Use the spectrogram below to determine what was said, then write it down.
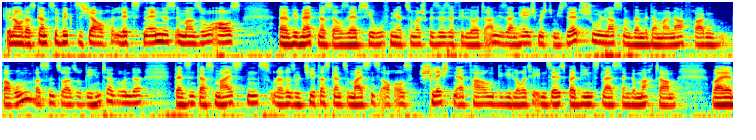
Genau, das Ganze wirkt sich ja auch letzten Endes immer so aus, äh, wir merken das ja auch selbst. Hier rufen ja zum Beispiel sehr, sehr viele Leute an, die sagen, hey, ich möchte mich selbst schulen lassen. Und wenn wir dann mal nachfragen, warum, was sind so also die Hintergründe, dann sind das meistens oder resultiert das Ganze meistens auch aus schlechten Erfahrungen, die die Leute eben selbst bei Dienstleistern gemacht haben. Weil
